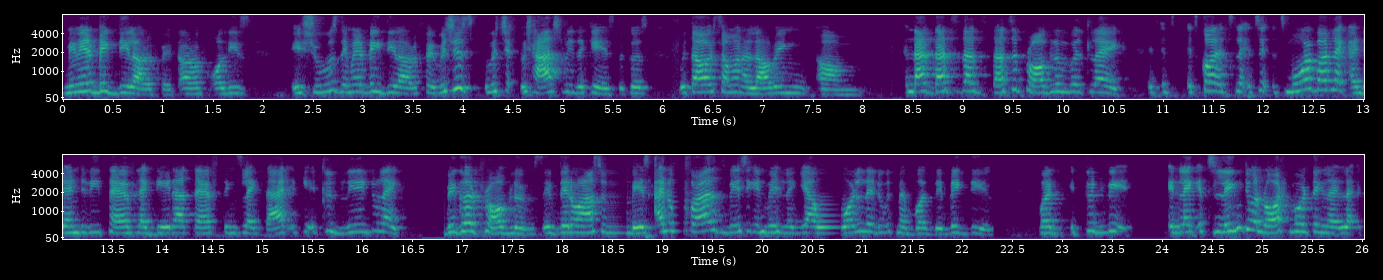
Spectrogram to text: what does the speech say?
made a big deal out of it out of all these issues they made a big deal out of it which is which which has to be the case because without someone allowing um and that that's that's that's a problem with like it's it's, it's called it's like it's, it's more about like identity theft like data theft things like that. It, it could lead to like bigger problems if they don't ask to base i know for us basic information like yeah what will they do with my birthday? Big deal. But it could be it like it's linked to a lot more things like like,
